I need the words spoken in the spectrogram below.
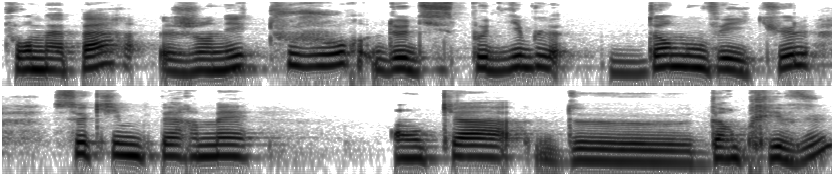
Pour ma part, j'en ai toujours de disponibles dans mon véhicule, ce qui me permet en cas d'imprévu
